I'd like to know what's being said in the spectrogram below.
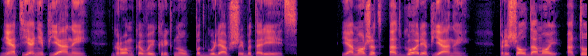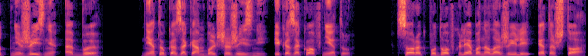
Нет, я не пьяный, громко выкрикнул подгулявший батареец. Я, может, от горя пьяный. Пришел домой, а тут не жизнь, а б. Нету казакам больше жизни, и казаков нету. Сорок пудов хлеба наложили, это что?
